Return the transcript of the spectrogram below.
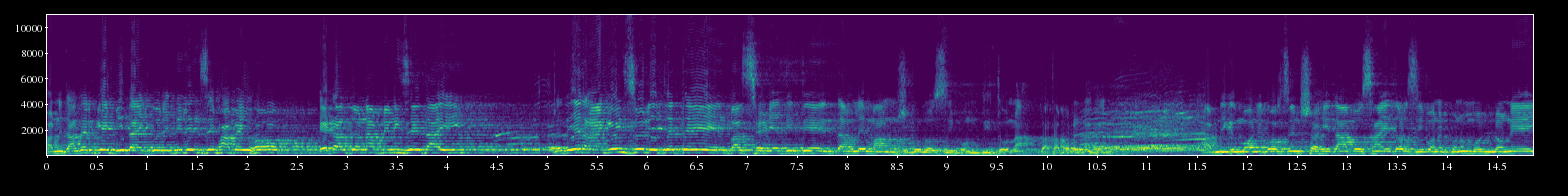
আপনি তাদেরকে বিদায় করে দিলেন যেভাবেই হোক, এটার জন্য আপনি নিজে দায়ী। যদি এর আগেই চলে যেতেন বা ছেড়ে দিতেন, তাহলে মানুষগুলো জীবন দিত না। কথা বলে না কেন? আপনি কি মনে করছেন শহীদ আবু সাইদর জীবনের কোনো মূল্য নেই?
